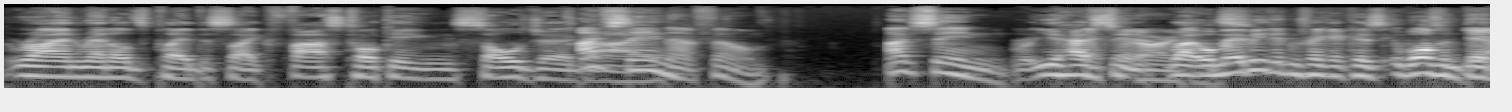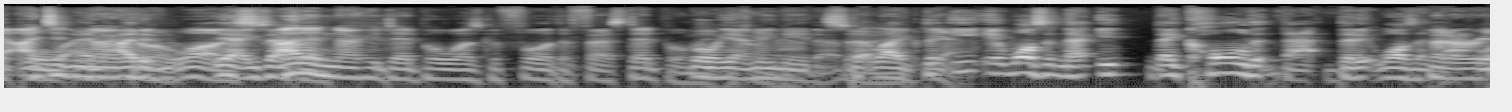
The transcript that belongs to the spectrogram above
Ryan Reynolds played this like fast talking soldier. Guy. I've seen that film. I've seen. You have X-Men seen it, Origins. right? Well, maybe you didn't trigger because it wasn't Deadpool. Yeah, I didn't and know I who didn't, it was. Yeah, exactly. I didn't know who Deadpool was before the first Deadpool movie. Well, yeah, me came out, neither. so, but like, but yeah. it, wasn't that. It, they called it that, but it wasn't But that. really-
